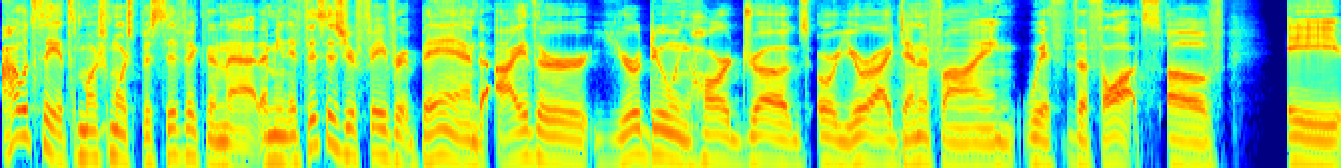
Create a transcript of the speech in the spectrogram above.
I would say it's much more specific than that. I mean, if this is your favorite band, either you're doing hard drugs or you're identifying with the thoughts of a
